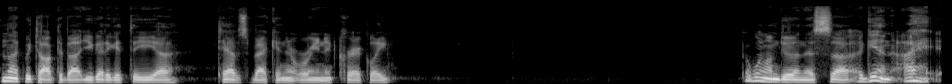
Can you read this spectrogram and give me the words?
And like we talked about, you got to get the uh, tabs back in there oriented correctly. But while I'm doing this, uh, again, I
